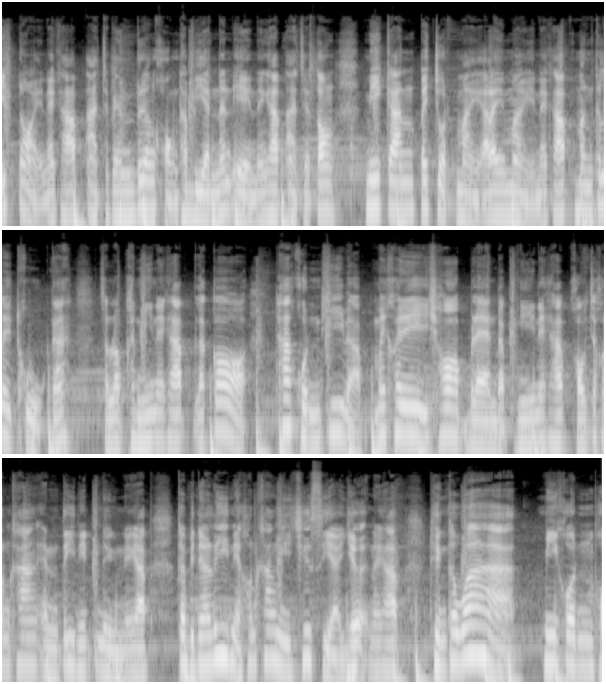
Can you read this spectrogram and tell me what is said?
นิดหน่อยนะครับ อาจจะเป็นเรื่องของทะเบียนนั่นเองนะครับ อาจจะต้องมีการไปจดใหม่อะไรใหม่นะครับ มันก็เลยถูกนะสำหรับคันนี้นะครับ แล้วก็ถ้าคนที่แบบไม่ค่อยได้ชอบแบรนด์แบบนี้นะครับเขาจะค่อนข้างแอนตี้นิดหนึ่งนะครับกับบินารี่เนี่ยค่อนข้างมีชื่อเสียเยอะนะครับ ถึงกับว่า มีคนโพ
